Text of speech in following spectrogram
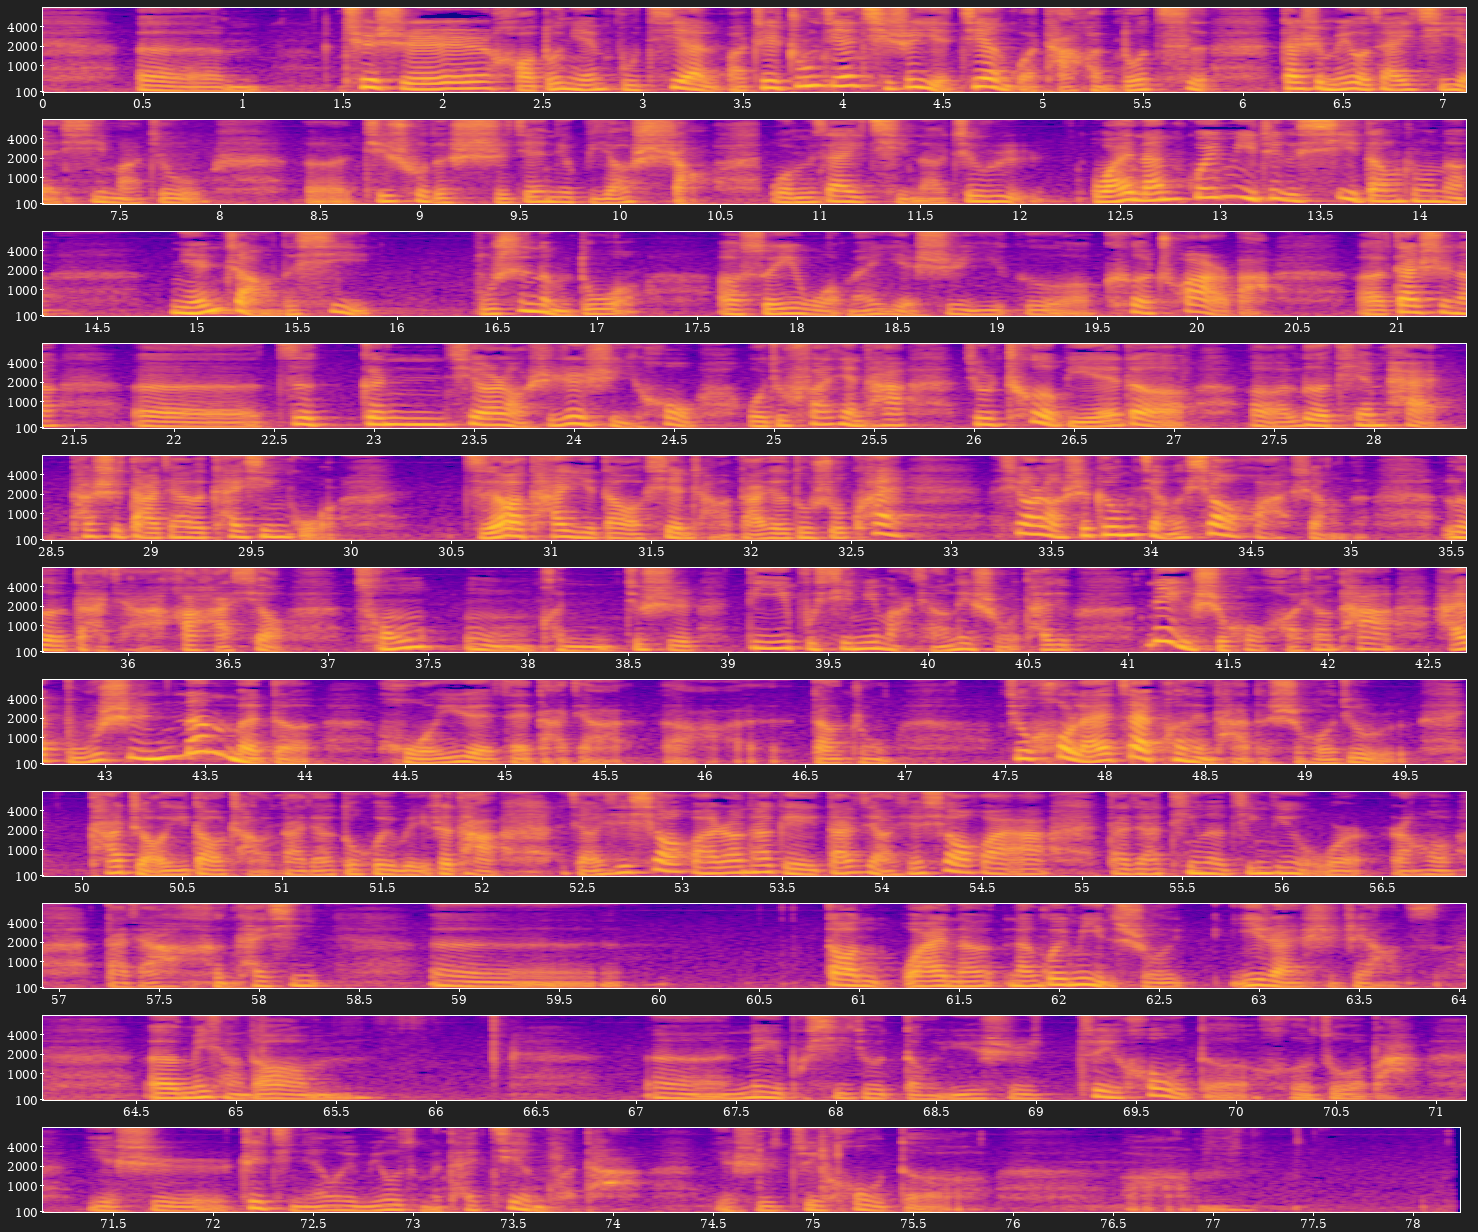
嗯，确实好多年不见了吧？这中间其实也见过他很多次，但是没有在一起演戏嘛，就呃接触的时间就比较少。我们在一起呢，就是《我爱男闺蜜》这个戏当中呢，年长的戏不是那么多，呃，所以我们也是一个客串儿吧，呃，但是呢。呃，自跟谢尔老师认识以后，我就发现他就是特别的呃乐天派，他是大家的开心果。只要他一到现场，大家都说快，谢尔老师给我们讲个笑话这样的，乐得大家哈哈笑。从嗯很就是第一部《新兵马强》那时候，他就那个时候好像他还不是那么的活跃在大家啊、当中，就后来再碰见他的时候，就他只要一到场，大家都会围着他讲一些笑话，让他给大家讲一些笑话啊，大家听得津津有味儿，然后大家很开心。嗯，到我爱男男闺蜜的时候依然是这样子。呃，没想到，嗯，那部戏就等于是最后的合作吧，也是这几年我也没有怎么太见过他，也是最后的啊。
